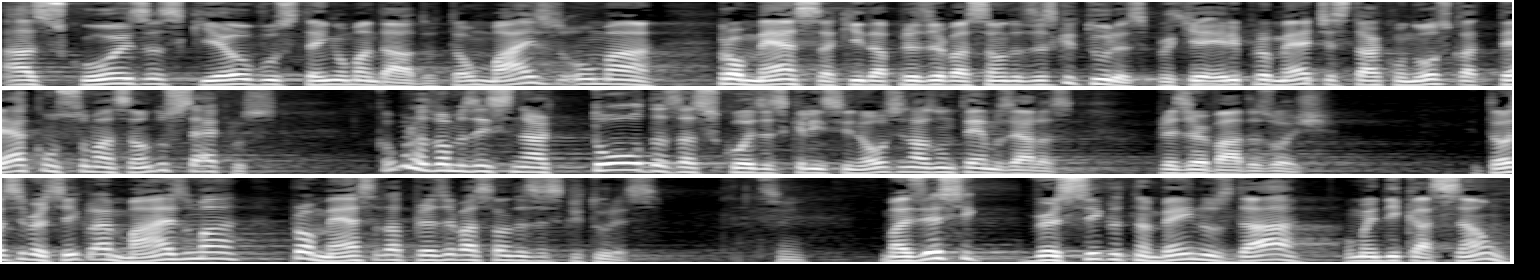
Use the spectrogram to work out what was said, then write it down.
as coisas que eu vos tenho mandado. Então, mais uma promessa aqui da preservação das Escrituras, porque ele promete estar conosco até a consumação dos séculos. Como nós vamos ensinar todas as coisas que ele ensinou se nós não temos elas preservadas hoje? Então, esse versículo é mais uma promessa da preservação das Escrituras. Sim. Mas esse versículo também nos dá uma indicação,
